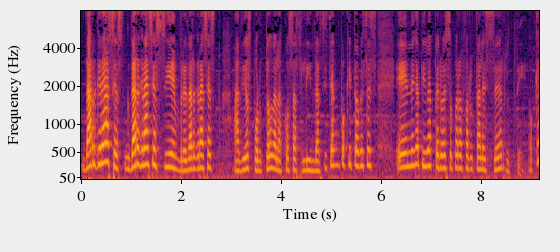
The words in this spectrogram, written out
dar gracias, dar gracias siempre, dar gracias a Dios por todas las cosas lindas, si sean un poquito a veces eh, negativas, pero eso para fortalecerte, ¿ok?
